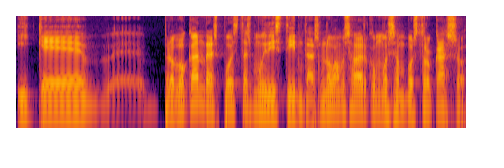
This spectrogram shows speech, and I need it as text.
y que eh, provocan respuestas muy distintas, ¿no? Vamos a ver cómo es en vuestro caso.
